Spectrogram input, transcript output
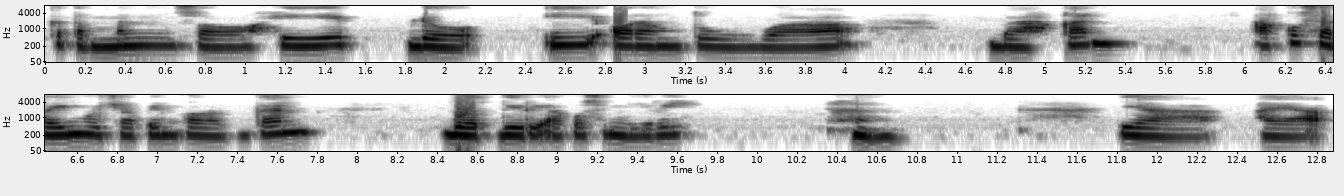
ke temen, sohib, doi, orang tua, bahkan aku sering ngucapin Valentine buat diri aku sendiri. ya kayak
